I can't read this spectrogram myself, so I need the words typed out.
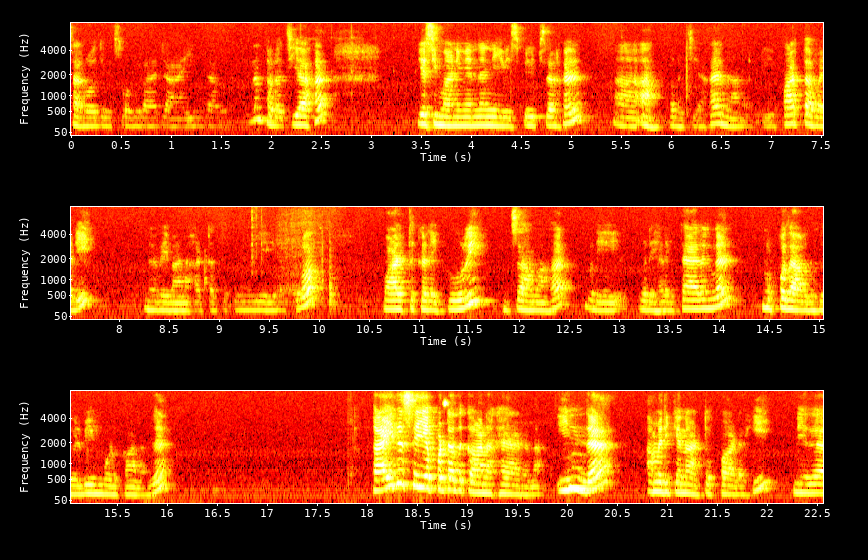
சரோஜன் சோமராஜ் ஐந்தாவது இடத்திலும் தொடர்ச்சியாக யசிமானி வெண்ணன் பிலிப்ஸ் அவர்கள் தொடர்ச்சியாக பார்த்தபடி நிறைவான கட்டத்துக்கு வெளியே இருக்கிறோம். வாழ்த்துக்களை கூறி உற்சாகமாக விடை விடைகளை தாருங்கள். முப்பதாவது கேள்வி உங்களுக்கானது. கைது செய்யப்பட்டதுக்கான காரணம். இந்த அமெரிக்க நாட்டு பாடகி மிக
